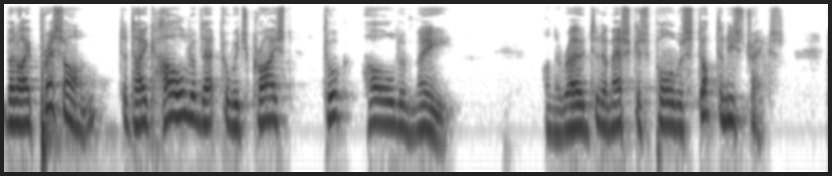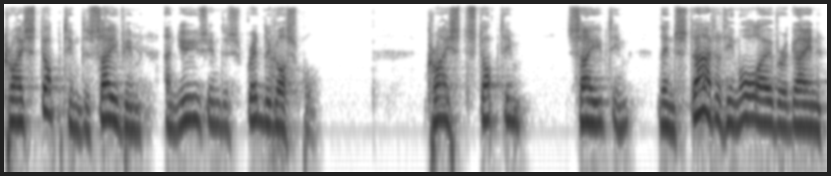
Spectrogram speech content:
But I press on to take hold of that for which Christ took hold of me. On the road to Damascus, Paul was stopped in his tracks Christ stopped him to save him and use him to spread the gospel. Christ stopped him, saved him, then started him all over again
